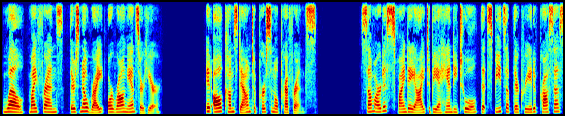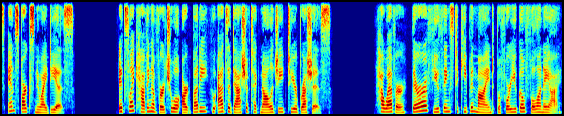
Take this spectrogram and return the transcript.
Well, my friends, there's no right or wrong answer here. It all comes down to personal preference. Some artists find AI to be a handy tool that speeds up their creative process and sparks new ideas. It's like having a virtual art buddy who adds a dash of technology to your brushes. However, there are a few things to keep in mind before you go full on AI.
